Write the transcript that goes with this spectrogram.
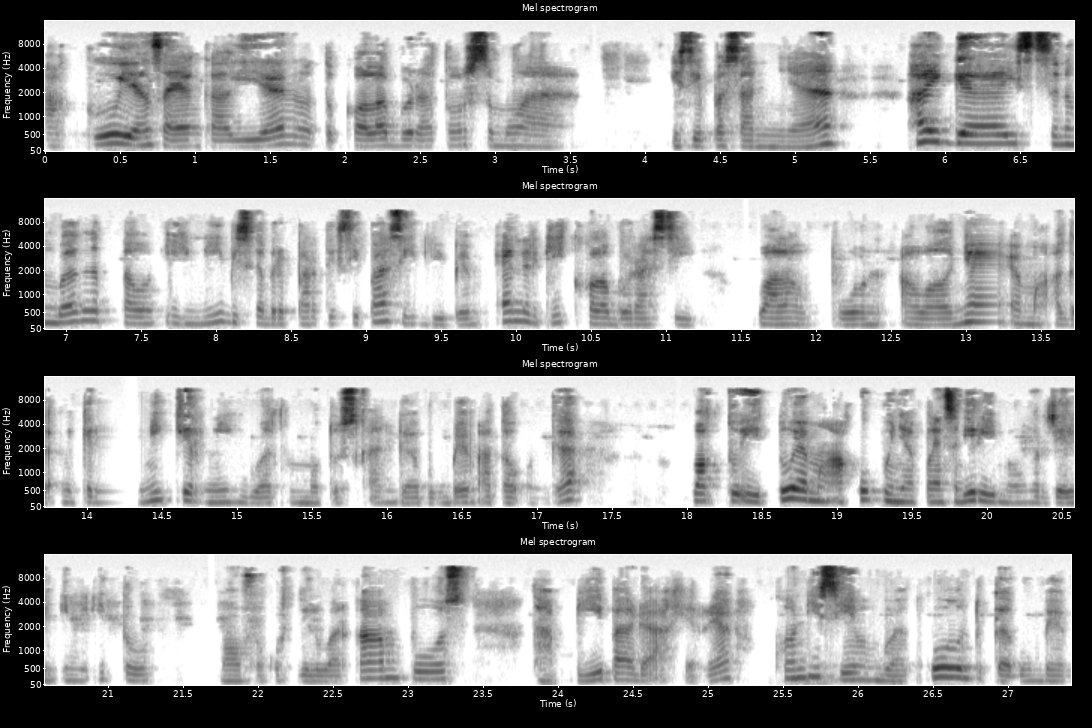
aku yang sayang kalian untuk kolaborator semua. Isi pesannya, Hai guys, seneng banget tahun ini bisa berpartisipasi di BEM Energi Kolaborasi walaupun awalnya emang agak mikir-mikir nih buat memutuskan gabung BEM atau enggak, waktu itu emang aku punya plan sendiri mau ngerjain ini itu, mau fokus di luar kampus, tapi pada akhirnya kondisi membuatku untuk gabung BEM.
